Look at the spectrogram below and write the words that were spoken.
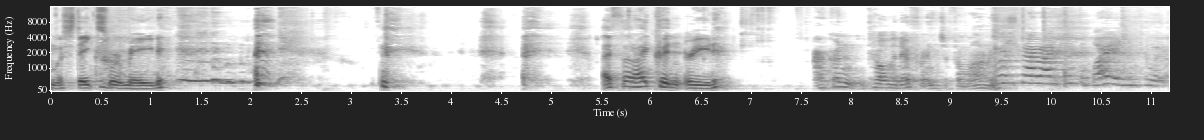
Mistakes were made. I thought I couldn't read. I couldn't tell the difference if I'm honest. First time I took a bite into it.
